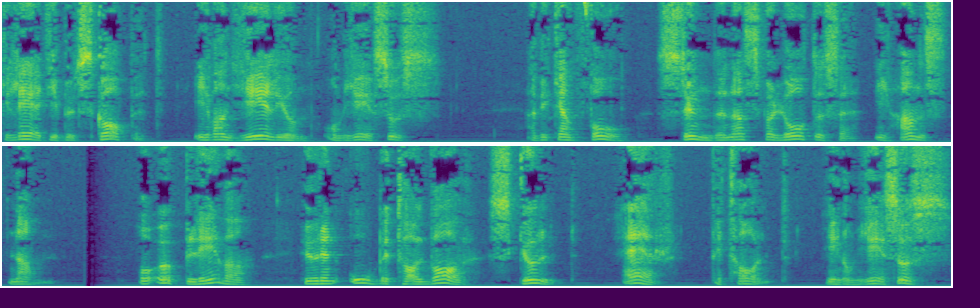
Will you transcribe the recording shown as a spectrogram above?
glädjebudskapet, evangelium om Jesus. Att vi kan få syndernas förlåtelse i hans namn. Och uppleva hur en obetalbar skuld är betald genom Jesus.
